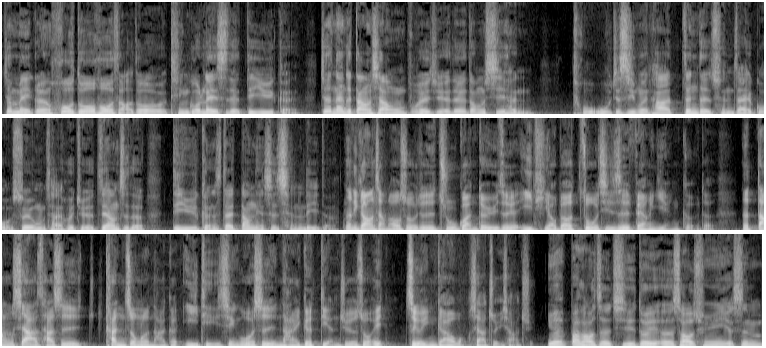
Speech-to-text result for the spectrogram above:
就每个人或多或少都有听过类似的地狱梗。就那个当下，我们不会觉得这个东西很。突兀，就是因为它真的存在过，所以我们才会觉得这样子的地狱梗是在当年是成立的。那你刚刚讲到说，就是主管对于这个议题要不要做，其实是非常严格的。那当下他是看中了哪个议题性，或是哪一个点，觉得说，诶，这个应该要往下追下去。因为报道者其实对儿少权益也是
